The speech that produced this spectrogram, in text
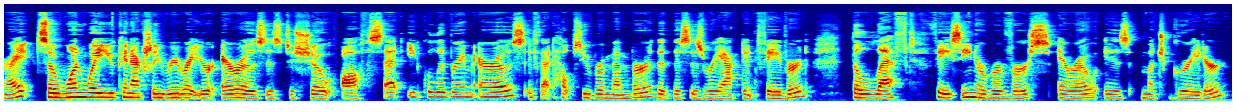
right? So one way you can actually rewrite your arrows is to show offset equilibrium arrows, if that helps you remember that this is reactant favored. The left facing or reverse arrow is much greater.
